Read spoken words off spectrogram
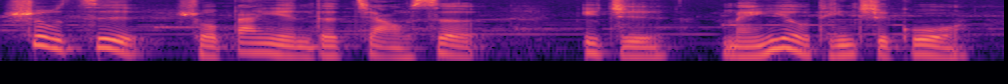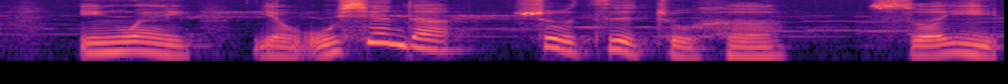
数字所扮演的角色一直没有停止过。因为有无限的数字组合，所以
